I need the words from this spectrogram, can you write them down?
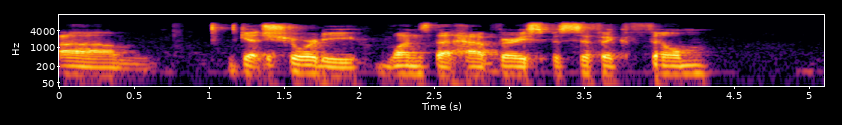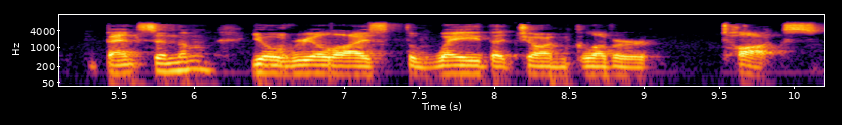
um, Get Shorty, ones that have very specific film bents in them, you'll realize the way that John Glover talks.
